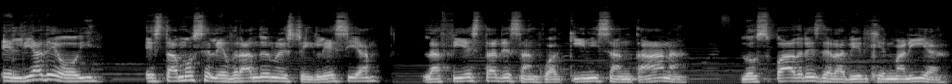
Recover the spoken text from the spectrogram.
El día de hoy estamos celebrando en nuestra iglesia la fiesta de San Joaquín y Santa Ana, los padres de la Virgen María.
